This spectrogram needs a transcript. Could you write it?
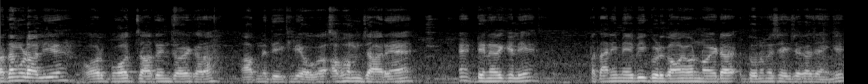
पतंग उड़ा ली है और बहुत ज़्यादा एंजॉय करा। आपने देख लिया होगा। अब हम जा रहे हैं डिनर के लिए। पता नहीं मैं भी गुड़गांव और नोएडा दोनों में से एक जगह जाएँगे।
